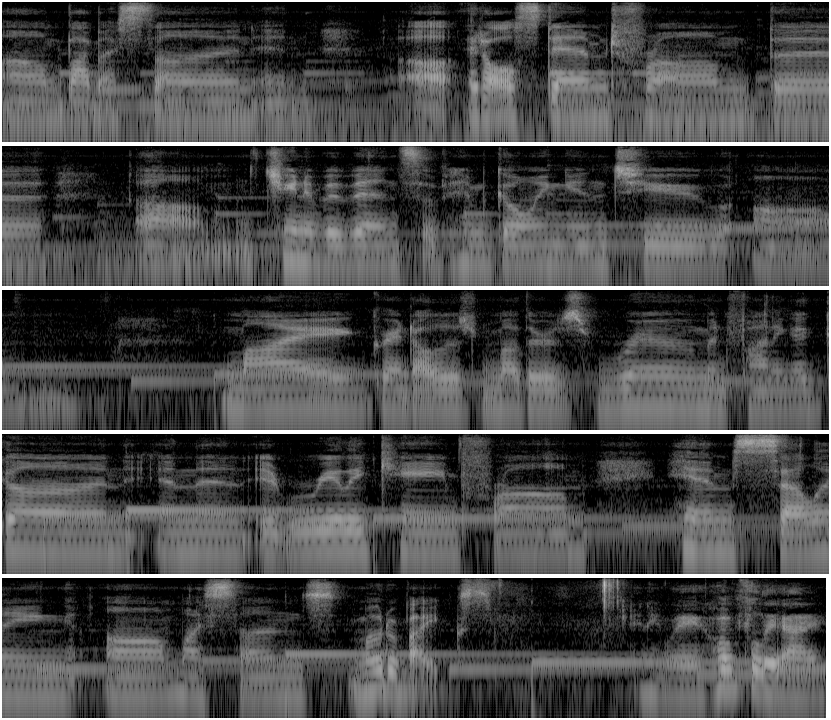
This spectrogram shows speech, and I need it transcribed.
um, by my son. And uh, it all stemmed from the um, chain of events of him going into um, my granddaughter's mother's room and finding a gun, and then it really came from him selling um, my son's motorbikes. Anyway, hopefully I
